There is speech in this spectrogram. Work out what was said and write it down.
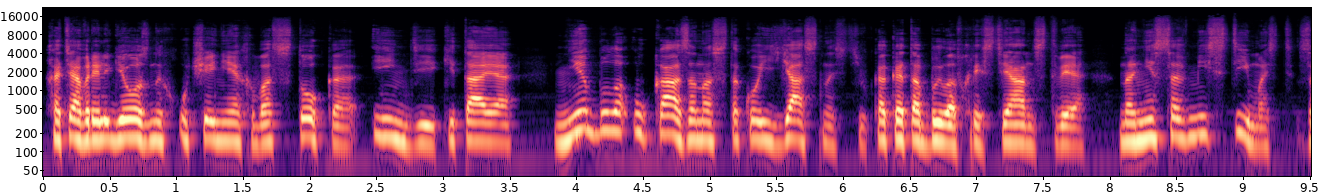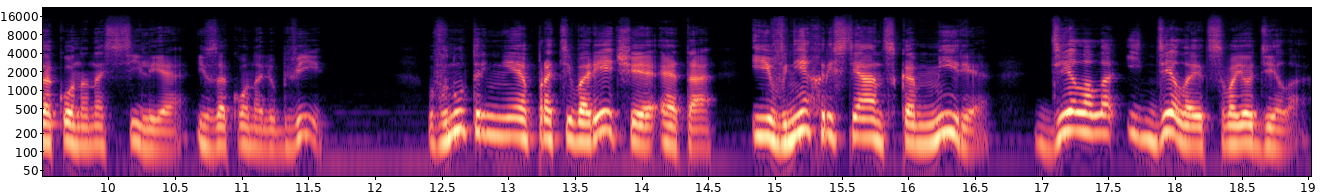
хотя в религиозных учениях Востока, Индии, Китая не было указано с такой ясностью, как это было в христианстве, на несовместимость закона насилия и закона любви, внутреннее противоречие это и в нехристианском мире делало и делает свое дело,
